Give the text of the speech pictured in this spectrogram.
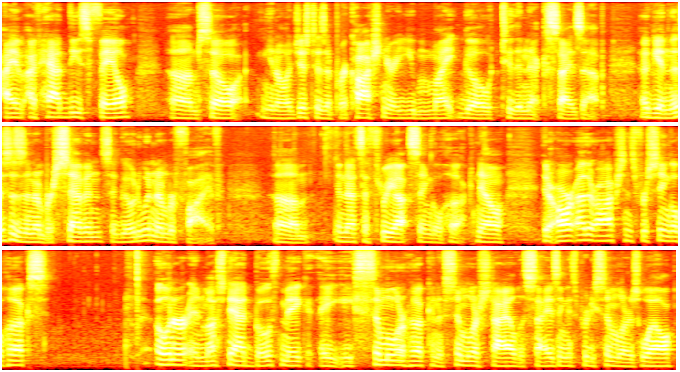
I've, I've had these fail, um, so you know, just as a precautionary, you might go to the next size up. Again, this is a number 7, so go to a number 5. Um, and that's a 3-aught single hook. Now, there are other options for single hooks. Owner and Mustad both make a, a, similar hook in a similar style. The sizing is pretty similar as well.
